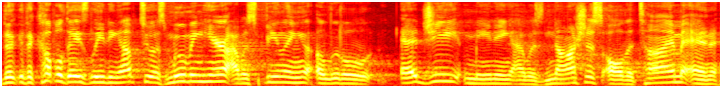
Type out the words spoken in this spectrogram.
the, the couple days leading up to us moving here, I was feeling a little edgy, meaning I was nauseous all the time and,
